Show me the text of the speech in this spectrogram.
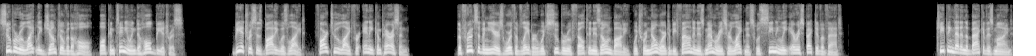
Subaru lightly jumped over the hole while continuing to hold Beatrice. Beatrice's body was light, far too light for any comparison. The fruits of an year's worth of labor which Subaru felt in his own body, which were nowhere to be found in his memories, her lightness was seemingly irrespective of that. Keeping that in the back of his mind,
